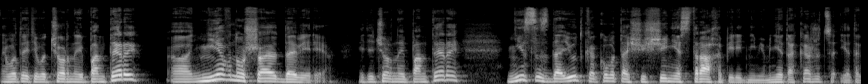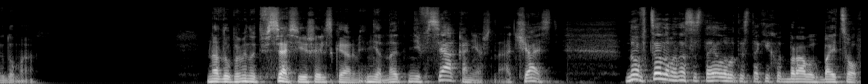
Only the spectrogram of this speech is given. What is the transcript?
вот эти вот черные пантеры э, не внушают доверия. Эти черные пантеры не создают какого-то ощущения страха перед ними. Мне так кажется, я так думаю. Надо упомянуть вся сейшельская армия. Нет, ну это не вся, конечно, а часть. Но в целом она состояла вот из таких вот бравых бойцов.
